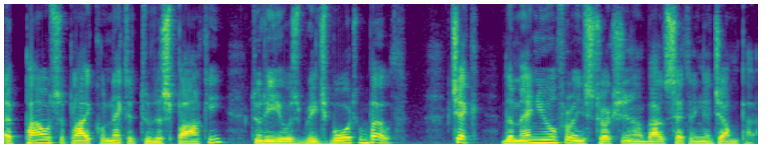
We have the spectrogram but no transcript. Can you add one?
a power supply connected to the Sparky, to the US bridge board or both. Check the manual for instruction about setting a jumper.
